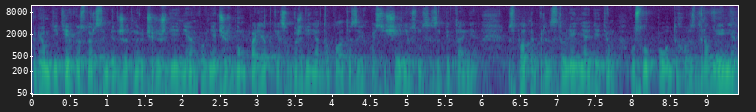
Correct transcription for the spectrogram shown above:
прием детей в государственные бюджетные учреждения во внеочередном порядке, освобождение от оплаты за их посещение, в смысле за питание, бесплатное предоставление детям услуг по отдыху и оздоровлению,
